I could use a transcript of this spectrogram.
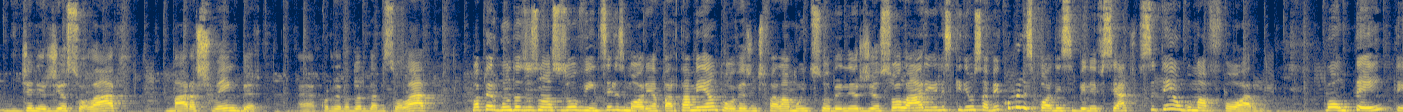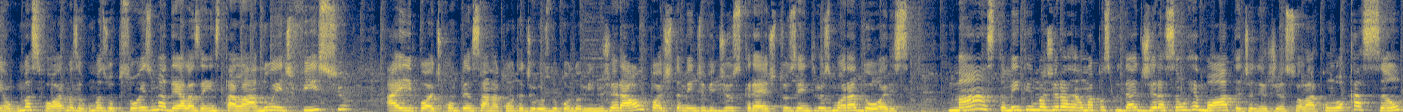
de energia solar, Mara Schwember, é, coordenadora da Absolar, uma pergunta dos nossos ouvintes. Eles moram em apartamento, ouve a gente falar muito sobre energia solar e eles queriam saber como eles podem se beneficiar, tipo, se tem alguma forma. Bom, tem, tem algumas formas, algumas opções. Uma delas é instalar no edifício, aí pode compensar na conta de luz do condomínio geral e pode também dividir os créditos entre os moradores. Mas também tem uma, gera, uma possibilidade de geração remota de energia solar com locação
